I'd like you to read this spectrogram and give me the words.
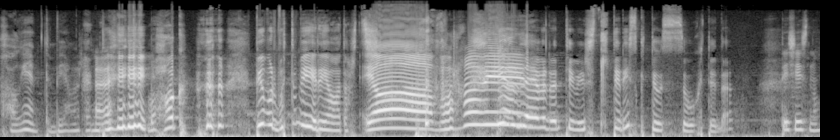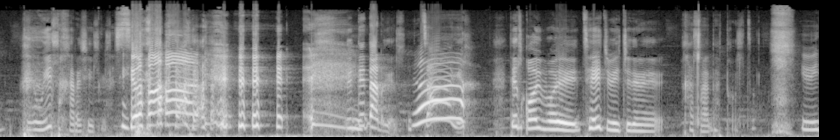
Хогийн амтан би ямар. Мохог. Би бүр бүтэн биеэрээ яваад орсон. Яа, бурхан Би би. амар тийм эрсдэлтэй рисктэй өссөн хөхтэй да. Дэшээс нү. Тэгээ үйл ахаараа шийдэлсэн. Яа. Нүдэ дар гэл. Тэгэл гой мой цээж вэж нэрээ халгаа татгалцсан. Юу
